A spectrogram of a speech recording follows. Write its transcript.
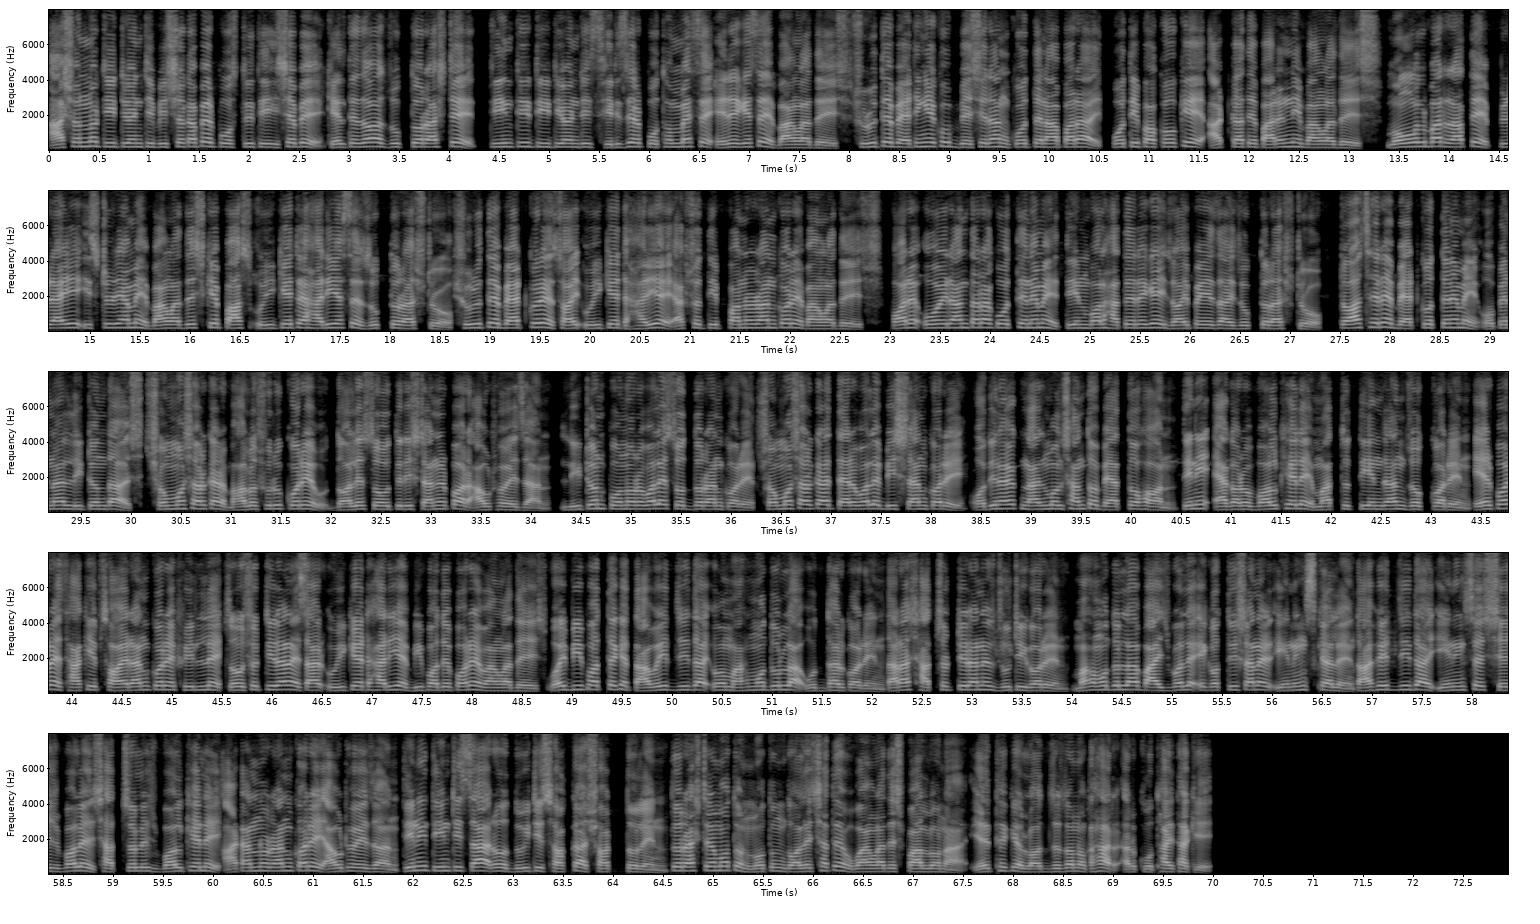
আসন্ন T twenty বিশ্বকাপের প্রস্তুতি হিসেবে খেলতে যাওয়া যুক্তরাষ্ট্রে তিনটি টি টোয়েন্টি সিরিজের প্রথম ম্যাচে হেরে গেছে বাংলাদেশ। শুরুতে ব্যাটিংয়ে খুব বেশি রান করতে না পারায় প্রতিপক্ষকে আটকাতে পারেননি বাংলাদেশ। মঙ্গলবার রাতে প্রায় স্টেডিয়ামে বাংলাদেশকে পাঁচ উইকেটে হারিয়েছে যুক্তরাষ্ট্র। শুরুতে ব্যাট করে ছয় উইকেট হারিয়ে একশো তিপ্পান্ন রান করে বাংলাদেশ। পরে ওই রান তারা করতে নেমে তিন বল হাতে রেখেই জয় পেয়ে যায় যুক্তরাষ্ট্র। টস হেরে ব্যাট করতে নেমে ওপেনার লিটন দাস। সৌম্য সরকার ভালো শুরু করেও দলে চৌত্রিশ রানের পর আউট হয়ে যান। লিটন পনেরো বলে চোদ্দ রান করে। সৌম্য সরকার তেরো বলে বিশ রান করে। অধিনায়ক নাজমুল শান্ত ব্যর্থ হন। তিনি এগারো বল খেলে মাত্র তিন রান যোগ করেন। এরপরে সাকিব ছয় রান করে ফিরলে চৌষট্টি রানে চার উইকেট হারিয়ে বিপদে পড়ে বাংলাদেশ। ওই বিপদ থেকে তাওহিদ জিদাই ও মাহমুদুল্লাহ উদ্ধার করেন। তারা সাতষট্টি রানের জুটি করেন মাহমুদুল্লাহ বাইশ বলে একত্রিশ রানের ইনিংস খেলেন। তাহিদ জিদাই ইনিংসের শেষ বলে সাতচল্লিশ বল খেলে আটান্ন রান করে আউট হয়ে যান। তিনি তিনটি চার ও দুইটি ছক্কা শট তোলেন। যুক্তরাষ্ট্রের মতন নতুন দলের সাথেও বাংলাদেশ পারল না। এর থেকে লজ্জাজনক হার আর কোথায় থাকে?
